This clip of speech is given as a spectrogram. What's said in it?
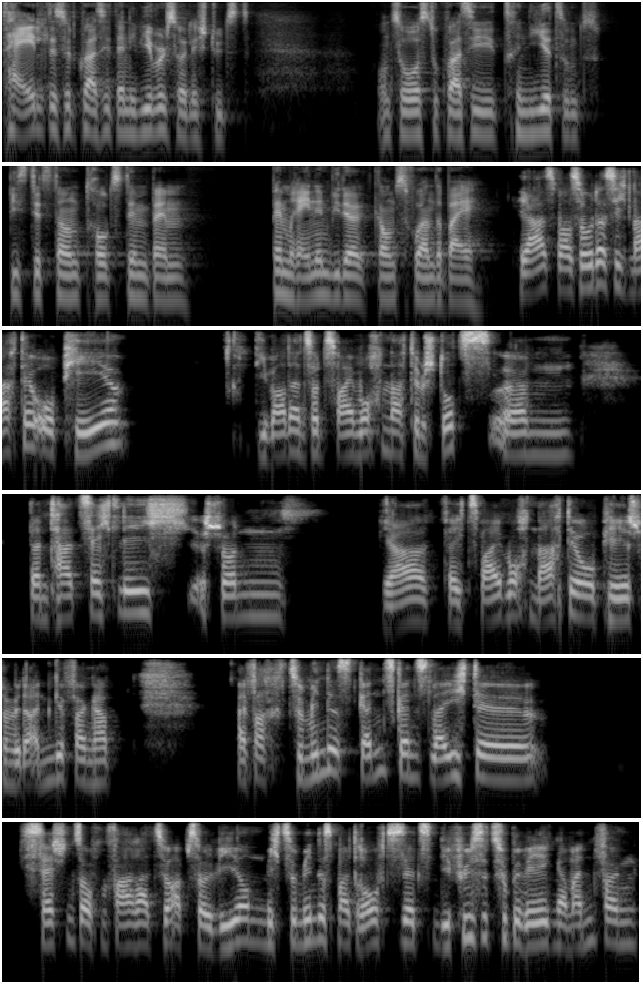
Teil, das halt quasi deine Wirbelsäule stützt. Und so hast du quasi trainiert und bist jetzt dann trotzdem beim, beim Rennen wieder ganz vorn dabei. Ja, es war so, dass ich nach der OP, die war dann so zwei Wochen nach dem Sturz, ähm, dann tatsächlich schon, ja, vielleicht zwei Wochen nach der OP schon wieder angefangen habe, einfach zumindest ganz, ganz leichte Sessions auf dem Fahrrad zu absolvieren, mich zumindest mal draufzusetzen, die Füße zu bewegen am Anfang,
